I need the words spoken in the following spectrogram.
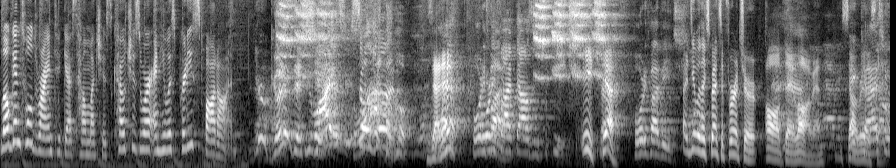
Logan told Ryan to guess how much his couches were and he was pretty spot on. You're good at this. Why is he so good? Is that it? 45,000 each. Each, yeah. 45 each. I deal with expensive furniture all day long, man. I sell real Can I estate.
